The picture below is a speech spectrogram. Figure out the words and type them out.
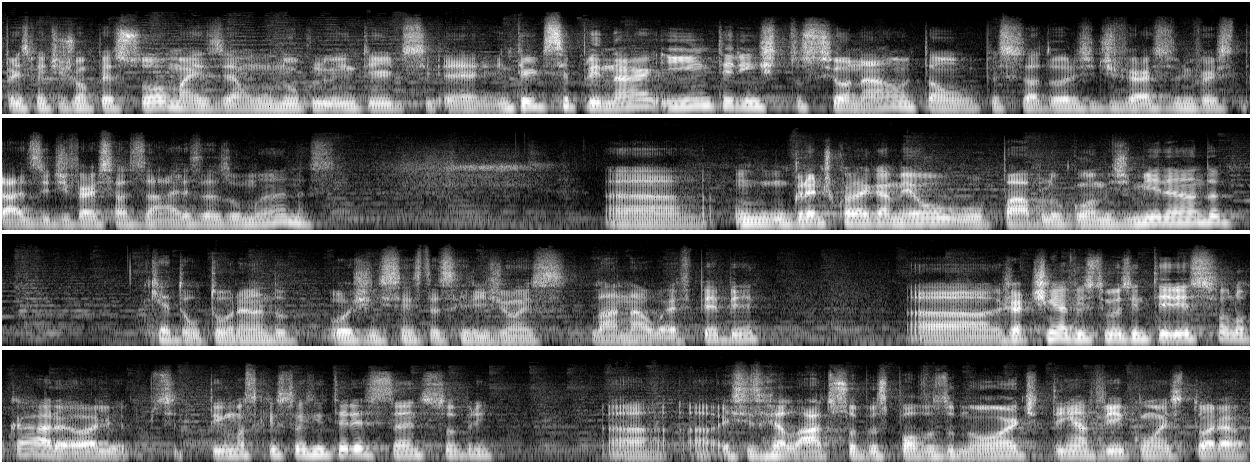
principalmente em João Pessoa, mas é um núcleo é, interdisciplinar e interinstitucional, então pesquisadores de diversas universidades e diversas áreas das humanas. Uh, um, um, grande colega meu, o Pablo Gomes de Miranda, que é doutorando hoje em Ciências das Religiões lá na UFPB, uh, já tinha visto meus interesses e falou: Cara, olha, tem umas questões interessantes sobre uh, esses relatos sobre os povos do norte, tem a ver com a história,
